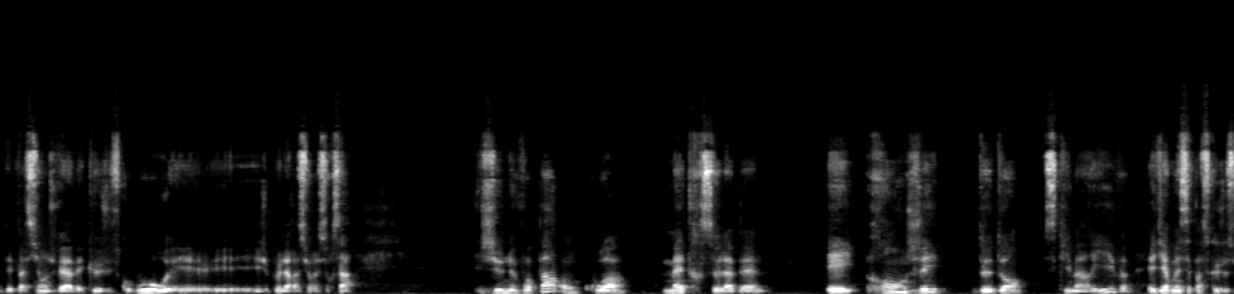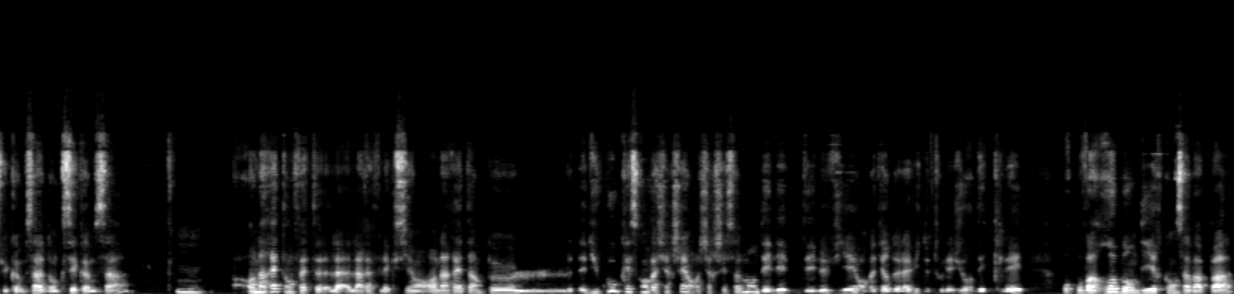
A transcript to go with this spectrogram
des patients, je vais avec eux jusqu'au bout et, je peux les rassurer sur ça, je ne vois pas en quoi mettre ce label et ranger dedans ce qui m'arrive et dire mais c'est parce que je suis comme ça, donc c'est comme ça. Hmm. On arrête en fait la, réflexion, on arrête un peu. Et du coup, qu'est-ce qu'on va chercher? On va chercher seulement des, des, leviers, on va dire, de la vie de tous les jours, des clés pour pouvoir rebondir quand ça va pas,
